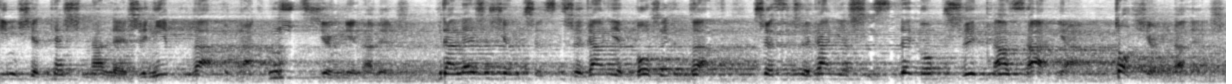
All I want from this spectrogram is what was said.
im się też należy. Nieprawda, nic się nie należy. Należy się przestrzeganie Bożych praw, przestrzeganie szóstego przykazania. To się należy.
